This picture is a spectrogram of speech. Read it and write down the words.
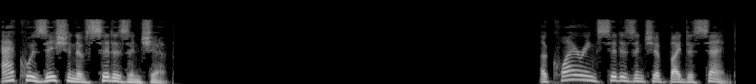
Acquisition of citizenship Acquiring citizenship by descent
